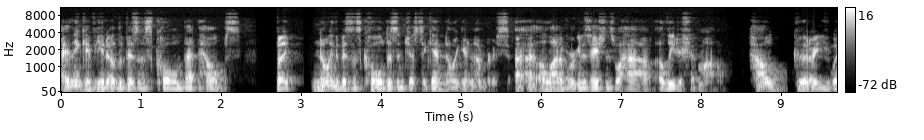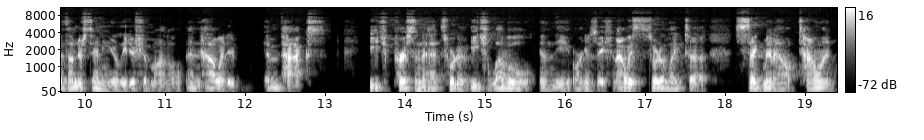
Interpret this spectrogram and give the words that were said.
I think if you know the business cold, that helps. But knowing the business cold isn't just again knowing your numbers. A, a, lot of organizations will have a leadership model. How good are you with understanding your leadership model and how it impacts each person at sort of each level in the organization? I always sort of like to segment out talent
